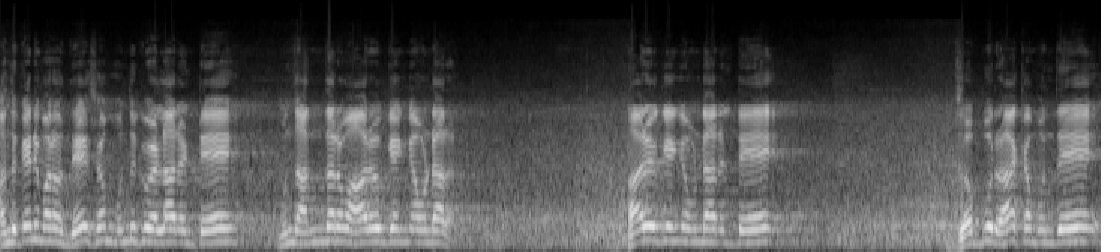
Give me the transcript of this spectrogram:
అందుకని మనం దేశం ముందుకు వెళ్ళాలంటే ముందు అందరం ఆరోగ్యంగా ఉండాలి. ఆరోగ్యంగా ఉండాలంటే జబ్బు రాకముందే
